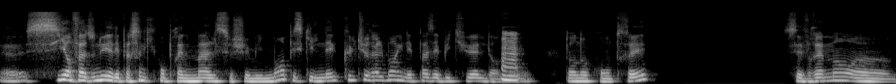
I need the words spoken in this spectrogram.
Euh, si en face de nous, il y a des personnes qui comprennent mal ce cheminement, puisqu'il n'est culturellement, il n'est pas habituel dans Mm. nos, dans nos contrées, c'est vraiment un-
